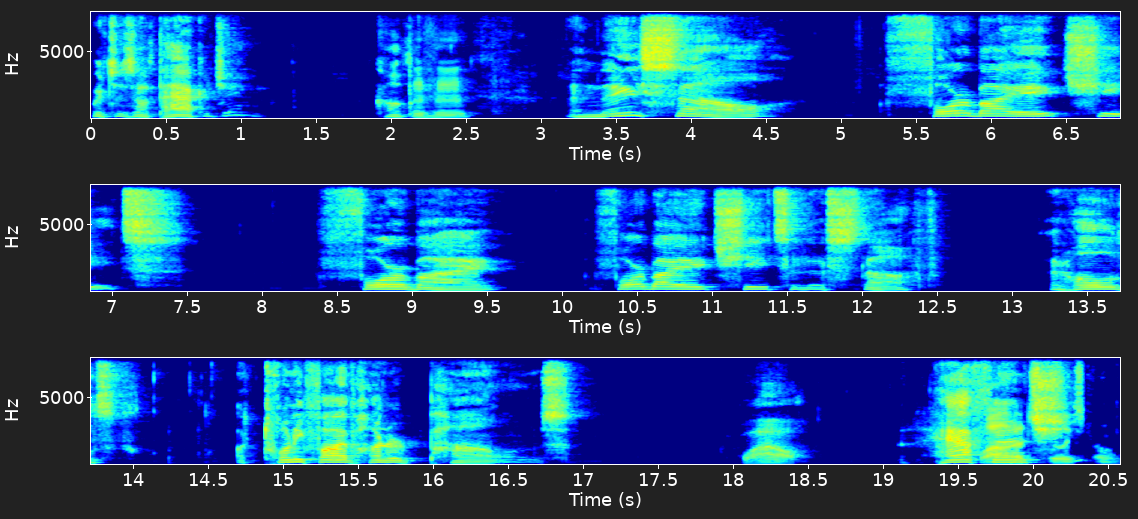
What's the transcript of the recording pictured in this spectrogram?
which is a packaging company, hmm and they sell four by eight sheets, four by four by eight sheets of this stuff. It holds a twenty five hundred pounds, wow. Half Wow, inch. that's really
